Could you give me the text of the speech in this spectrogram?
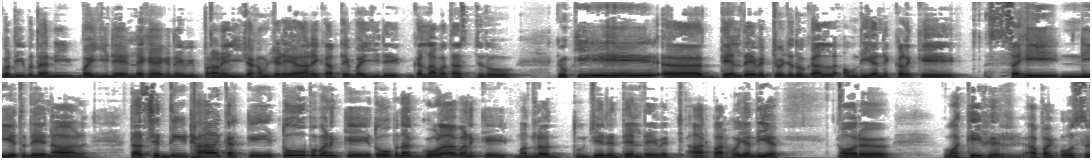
ਗੁਰਦੀਪ ਦਾਨੀ ਬਾਈ ਜੀ ਨੇ ਲਿਖਿਆ ਕਿ ਵੀ ਪੁਰਾਣੇ ਜ਼ਖਮ ਜਿਹੜੇ ਆ, ਹਰੇ ਕਰਤੇ ਬਾਈ ਜੀ ਦੇ ਗੱਲਾਂ ਬਾਤਾਂ ਜਦੋਂ ਕਿਉਂਕਿ ਇਹ ਦਿਲ ਦੇ ਵਿੱਚੋਂ ਜਦੋਂ ਗੱਲ ਆਉਂਦੀ ਆ ਨਿਕਲ ਕੇ ਸਹੀ ਨੀਅਤ ਦੇ ਨਾਲ, ਤਾਂ ਸਿੱਧੀ ਠਾਹ ਕਰਕੇ ਤੋਪ ਬਣ ਕੇ, ਤੋਪ ਦਾ ਗੋਲਾ ਬਣ ਕੇ ਮਤਲਬ ਦੂਜੇ ਦੇ ਦਿਲ ਦੇ ਵਿੱਚ ਆਰ-ਪਾਰ ਹੋ ਜਾਂਦੀ ਆ ਔਰ ਵਾਕਈ ਫਿਰ ਆਪਾਂ ਉਸ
